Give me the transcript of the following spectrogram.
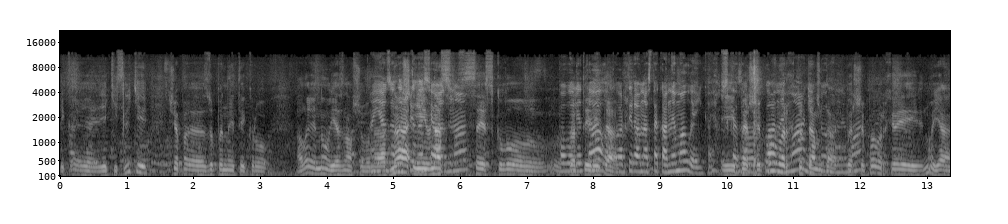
ліка- е, якісь ліки, щоб е, зупинити кров. Але ну я знав, що вона одна, і в нас одна. все скло в квартирі. так. Квартира в нас така немаленька. Я б І сказала, перший скла поверх, нема, то там так, нема. перший поверх, і, ну я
